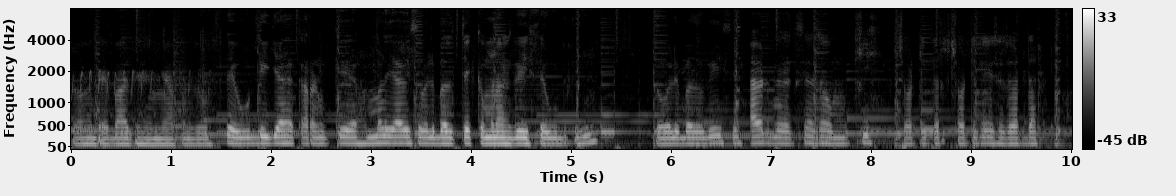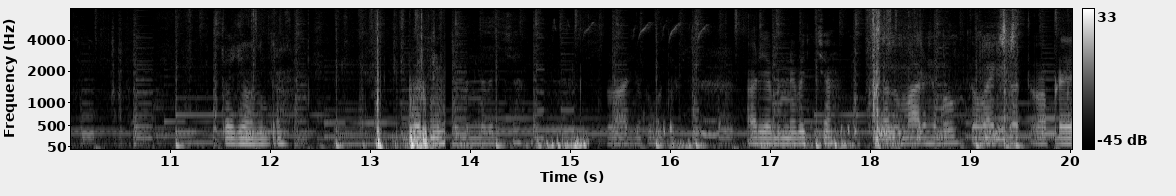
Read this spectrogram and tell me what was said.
કરી તો બાદ અહીંયા પણ જો ઉડી ગયા કારણ કે હમણાં આવી છે ઓલી બાજુ તે કમણા ગઈ છે ઉડતી તો ઓલી બાજુ ગઈ છે આવી રીતના એક છે તો મુખી ચોટી કર ચોટી ગઈ છે જોરદાર તો જો મિત્ર બંને બચ્ચા તો જો કબૂતર આર્યા બંને બચ્ચા ચાલો મારે હે બહુ તો વાઈટ કર તો આપણે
